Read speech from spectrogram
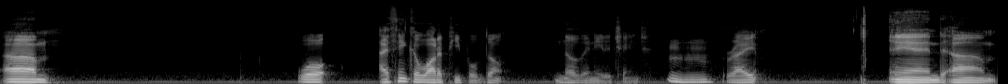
Um, well, I think a lot of people don't know they need to change, Mm-hmm. right? And um,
